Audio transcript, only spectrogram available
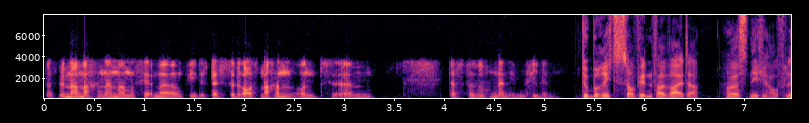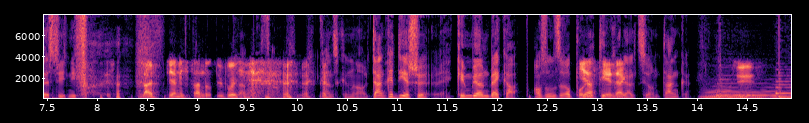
was will man machen? Ne? Man muss ja immer irgendwie das Beste draus machen und ähm, das versuchen dann eben viele. Du berichtest auf jeden Fall weiter. Hörst nicht auf, lässt dich nicht. Bleibt ja nichts anderes übrig. Ganz genau. Danke dir schön. Kim Björn Becker aus unserer Politikredaktion. Ja, Dank. Danke. Tschüss.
